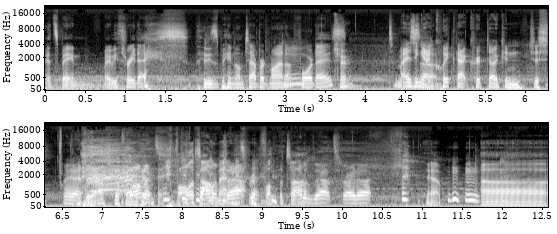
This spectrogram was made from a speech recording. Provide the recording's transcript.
It's been maybe three days that he's been on Tabard Minor. Four days. Sure. It's amazing how quick that crypto can just Yeah. have the ass struck out of it. Plummets. Volatile, man. out. It's real volatile. Bottoms out straight up. Yeah. Uh,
